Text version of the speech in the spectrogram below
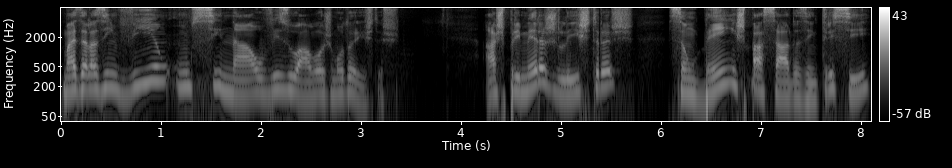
Mas elas enviam um sinal visual aos motoristas. As primeiras listras são bem espaçadas entre si,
